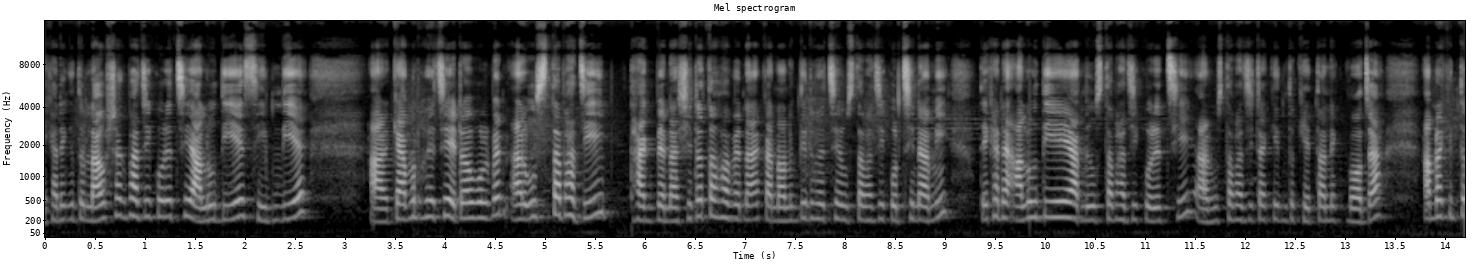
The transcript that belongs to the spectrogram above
এখানে কিন্তু লাউ শাক ভাজি করেছি, আলু দিয়ে, সিম দিয়ে। আর কেমন হয়েছে এটাও বলবেন। আর উস্তা ভাজি থাকবে না, সেটা তো হবে না, কারণ অনেকদিন হয়েছে উস্তা ভাজি করছি না আমি। তো এখানে আলু দিয়ে আমি উস্তা ভাজি করেছি, আর উস্তা ভাজিটা কিন্তু খেতে অনেক মজা। আমরা কিন্তু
